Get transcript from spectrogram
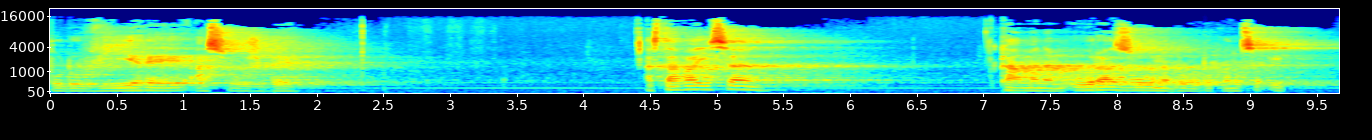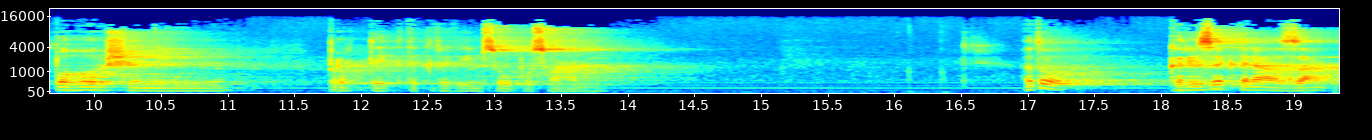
půdu víry a služby. A stávají se kámenem úrazu nebo dokonce i pohoršením pro ty, kterým jsou poslání. A to krize, která za,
